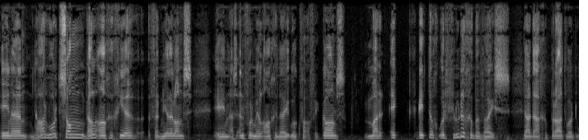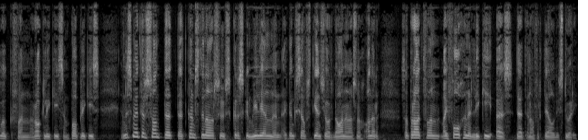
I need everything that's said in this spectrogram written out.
En um, daar word song wel aangegee vir Nederlands en as informeel aangedui ook vir Afrikaans, maar ek het tog oorvloedige bewys dat daar gepraat word ook van rockliedjies en popliedjies. En dit is interessant dat dat kunstenaars soos Chris Chameleon en ek dink selfs Steens Jordan en as nog ander sal praat van my volgende liedjie is dit en dan vertel die storie.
